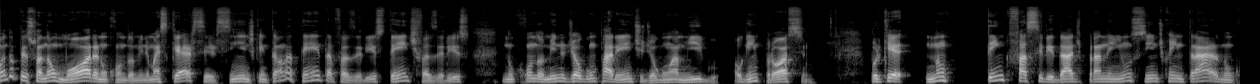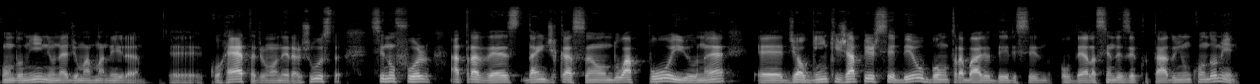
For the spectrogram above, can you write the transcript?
Quando a pessoa não mora no condomínio, mas quer ser síndica, então ela tenta fazer isso, tente fazer isso no condomínio de algum parente, de algum amigo, alguém próximo. Porque não tem facilidade para nenhum síndico entrar num condomínio né, de uma maneira é, correta, de uma maneira justa, se não for através da indicação, do apoio né, é, de alguém que já percebeu o bom trabalho dele sendo, ou dela sendo executado em um condomínio.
